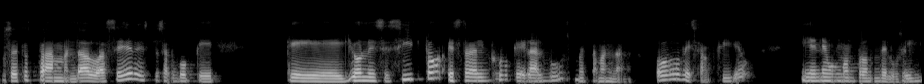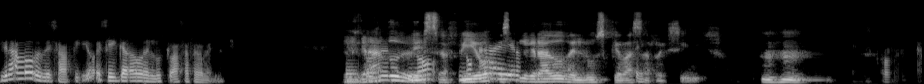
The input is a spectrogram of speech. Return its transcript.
O sea, esto está mandado a hacer, esto es algo que, que yo necesito, es algo que la luz me está mandando. Todo desafío tiene un montón de luz. El grado de desafío es el grado de luz que vas a revelar. El grado de desafío es el grado de luz que vas a recibir. Es correcto.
